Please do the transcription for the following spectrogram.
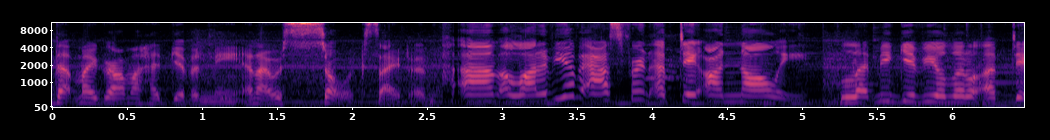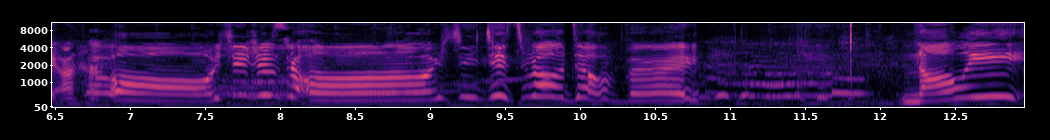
that my grandma had given me and I was so excited. Um, a lot of you have asked for an update on Nolly. Let me give you a little update on her. Oh, she just, oh, she just rolled over. Nolly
